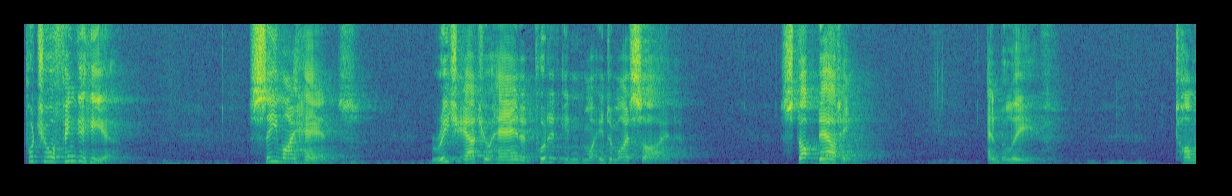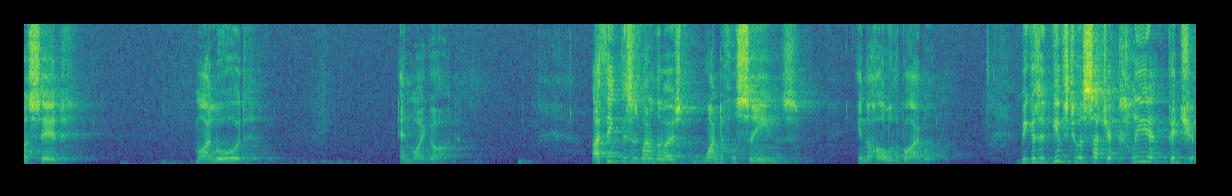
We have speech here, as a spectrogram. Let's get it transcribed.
Put your finger here. See my hands. Reach out your hand and put it in my, into my side. Stop doubting and believe. Thomas said, My Lord and my God. I think this is one of the most wonderful scenes in the whole of the Bible because it gives to us such a clear picture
